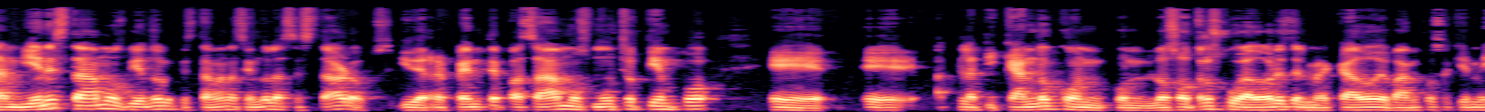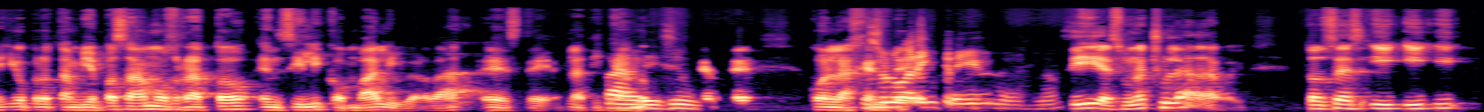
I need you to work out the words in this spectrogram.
también estábamos viendo lo que estaban haciendo las startups y de repente pasábamos mucho tiempo eh, eh, platicando con, los otros jugadores del mercado de bancos aquí en México, pero también pasábamos rato en Silicon Valley, ¿verdad? Este, platicando con la gente. Es un lugar increíble, ¿no? Sí, es una chulada, güey. Entonces, y, y, y,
